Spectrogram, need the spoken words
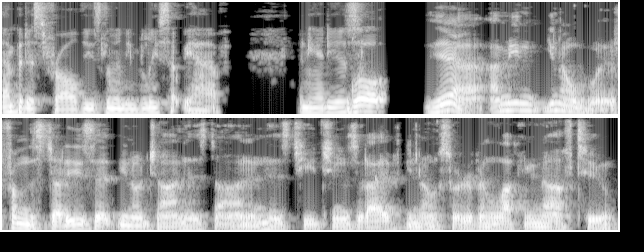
impetus for all these limiting beliefs that we have? Any ideas? Well, yeah, I mean, you know, from the studies that you know John has done and his teachings that I've you know sort of been lucky enough to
